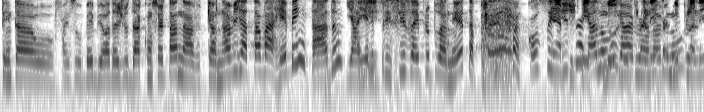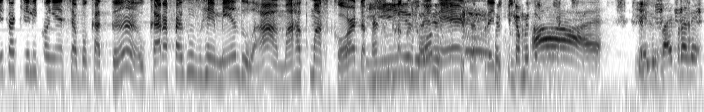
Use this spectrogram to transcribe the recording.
tenta o, faz o Baby Yoda ajudar a consertar a nave, porque a nave já tava arrebentada e aí ele Isso. precisa ir pro planeta pra conseguir É, chegar no, no, lugar. no planeta, não- no planeta que ele conhece a Bocatã, o cara faz uns remendo lá, amarra com umas cordas, faz um Isso, bagulho mó é. merda pra ele Fica muito Ah, é. Ele vai pra. Ne-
